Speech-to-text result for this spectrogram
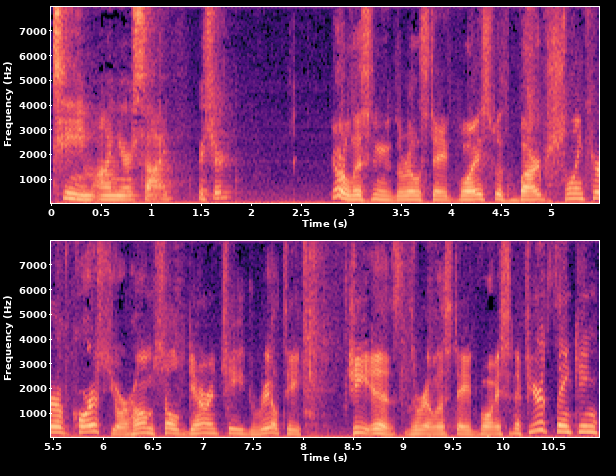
team on your side. Richard? You're listening to the Real Estate Voice with Barb Schlinker, of course, your home sold guaranteed realty. She is the real estate voice. And if you're thinking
